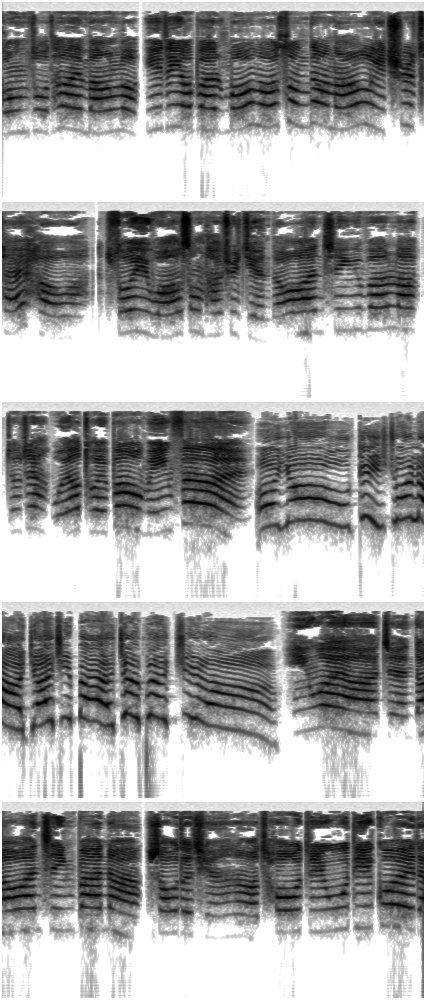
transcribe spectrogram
工作太忙了，一定要把毛毛送到哪里去才好啊。所以我要送他去剪刀安亲班了。就这样，我要退报名费。哎呦，剪安亲班真的不能去了。因为啊，剪刀安亲班呐、啊，收的钱啊，超级无敌贵的。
